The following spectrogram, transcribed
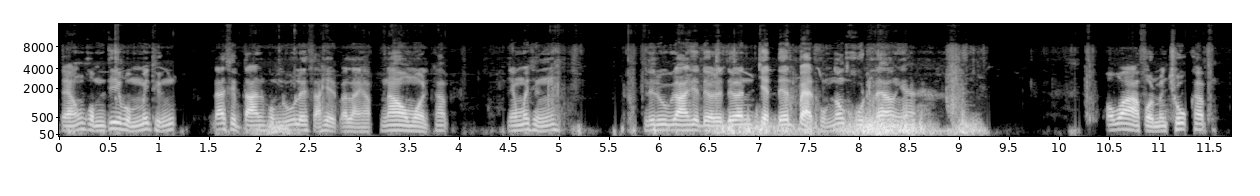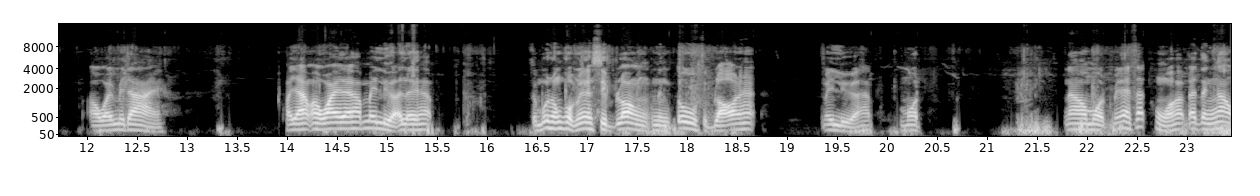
แต่ของผมที่ผมไม่ถึงได้สิบตันผมรู้เลยสาเหตุอะไรครับ เน่าหมดครับ ยังไม่ถึงฤดูกาลจะเดือนเดือนเจ็ดเดือนแปดผมต้องขุดแล้วเงี้ย เพราะว่าฝนมันชุกครับ เอาไว้ไม่ได้ พยายามเอาไว้แล้วครับ ไม่เหลือเลยครับ สมมุติของผมเนี่ยสิบล่องหนึ่งตู้สิบล้อนะฮะ ไม่เหลือครับ หมด เน่าหมดไม่ได้สักหัวครับ ได้แต่เง่า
